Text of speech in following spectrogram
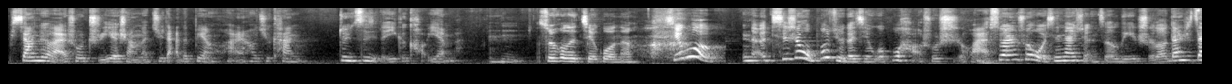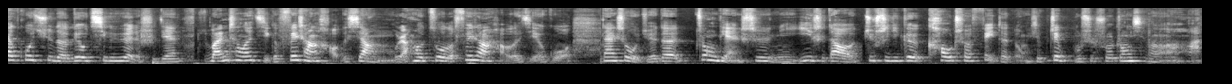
相对来说职业上的巨大的变化，然后去看对自己的一个考验吧。嗯，最后的结果呢？结果那其实我不觉得结果不好，说实话。虽然说我现在选择离职了，但是在过去的六七个月的时间，完成了几个非常好的项目，然后做了非常好的结果。但是我觉得重点是你意识到，就是一个 culture fit 的东西，这不是说中西方文化，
